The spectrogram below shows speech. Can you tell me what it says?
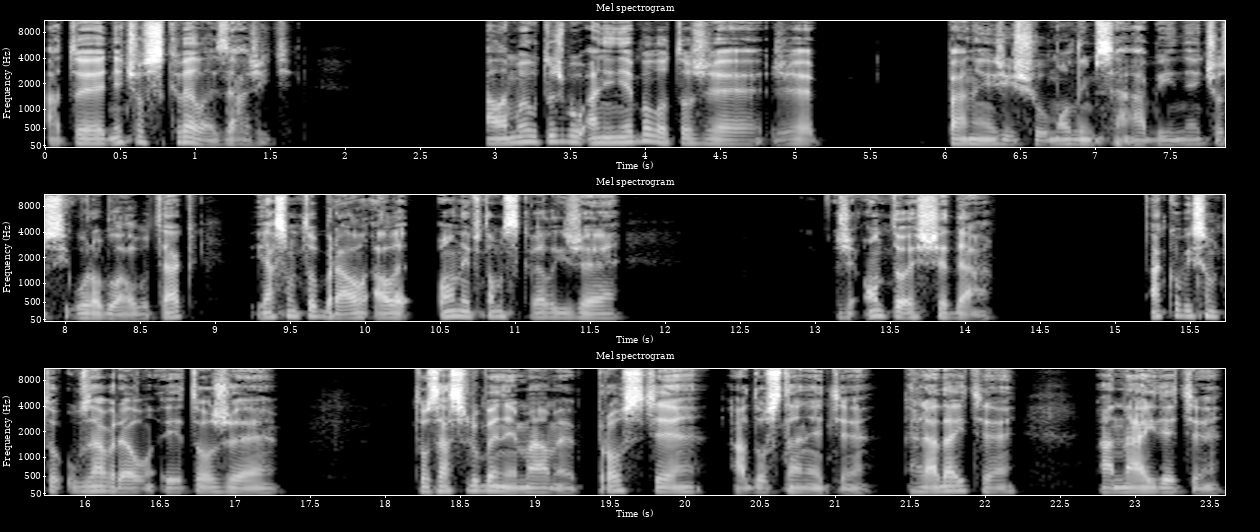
A to je niečo skvelé zažiť. Ale mojou tužbou ani nebolo to, že, že Pane Ježišu, modlím sa, aby niečo si urobil alebo tak. Ja som to bral, ale on je v tom skvelý, že, že on to ešte dá. Ako by som to uzavrel, je to, že to zasľúbenie máme. Proste a dostanete. Hľadajte a nájdete.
